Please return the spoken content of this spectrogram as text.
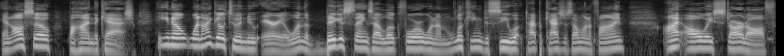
and also Behind the Cache. You know, when I go to a new area, one of the biggest things I look for when I'm looking to see what type of caches I want to find, I always start off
